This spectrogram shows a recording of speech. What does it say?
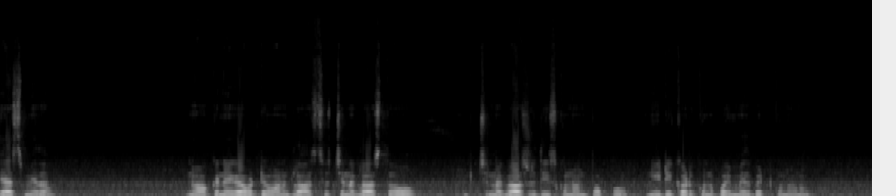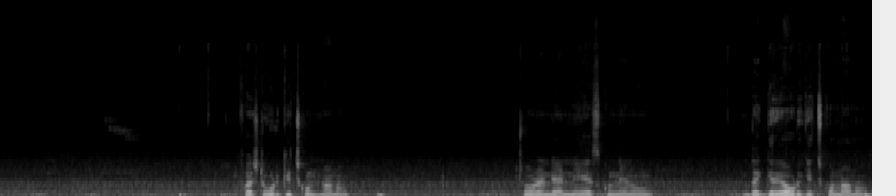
గ్యాస్ మీద. నేను ఒక్కనే కాబట్టి వన్ గ్లాస్ చిన్న గ్లాస్తో చిన్న గ్లాసు తీసుకున్నాను పప్పు. నీట్గా కడుక్కుని పొయ్యి మీద పెట్టుకున్నాను. ఫస్ట్ ఉడికించుకుంటున్నాను. చూడండి అన్నీ వేసుకుని నేను దగ్గరగా ఉడికించుకున్నాను.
